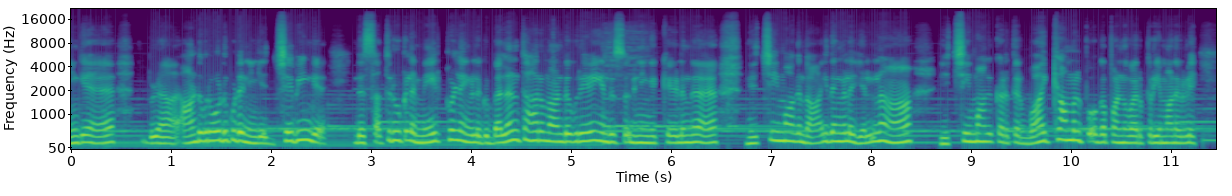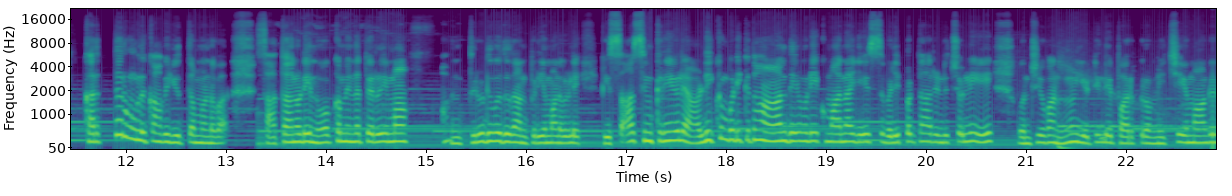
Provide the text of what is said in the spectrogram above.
நீங்கள் ஆண்டவரோடு கூட நீங்கள் ஜெபிங்க. இந்த சத்துருக்களை மேற்கொள்ள எங்களுக்கு பலன் தாரும் ஆண்டவரே என்று சொல்லி நீங்கள் கேளுங்க. நிச்சயமாக இந்த ஆயுதங்களை எல்லாம் நிச்சயமாக கர்த்தர் வாய்க்காமல் போக பண்ணுவார் பிரியமானவர்களே. கர்த்தர் உங்களுக்காக யுத்தம் பண்ணுவார். சாத்தானுடைய நோக்கம் என்ன தெரியுமா? அவன் திருடுவதுதான். பிரியமானவர்களே பிசாசின் கிரியைகளை அழிக்கும்படிக்கு தான் தேவனுடைய குமாரனா இயேசு வெளிப்பட்டார் என்று சொல்லி ஒன்றியவான் எட்டிலே பார்க்கிறோம். நிச்சயமாக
